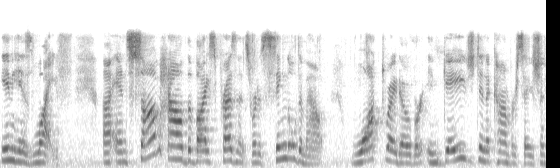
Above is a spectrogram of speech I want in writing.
in his life. Uh, and somehow the vice president sort of singled him out walked right over, engaged in a conversation,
